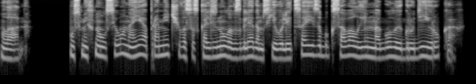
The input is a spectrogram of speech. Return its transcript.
Ладно. Усмехнулся он, а я опрометчиво соскользнула взглядом с его лица и забуксовала им на голой груди и руках.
